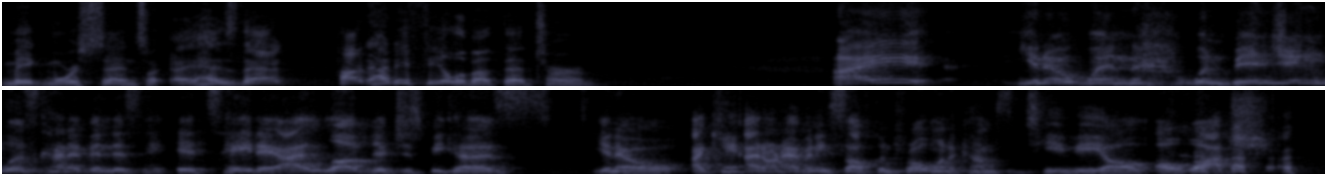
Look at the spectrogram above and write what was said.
make more sense. Has that? How, how do you feel about that term? I, you know, when when binging was kind of in this, its heyday, I loved it just because you know, I can't, I don't have any self control when it comes to TV. I'll, I'll watch,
